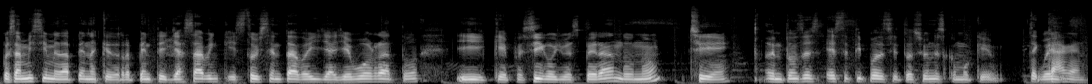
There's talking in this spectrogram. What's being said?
pues a mí sí me da pena que de repente ya saben que estoy sentado ahí, ya llevo rato y que pues sigo yo esperando, ¿no? Sí, Entonces, este tipo de situaciones como que... te cagan.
